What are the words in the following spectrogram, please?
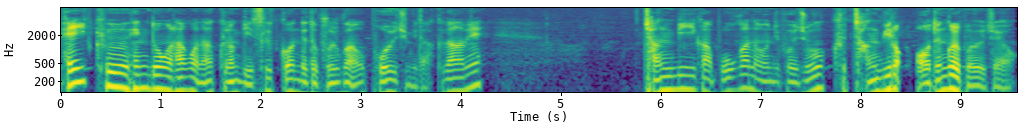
페이크 행동을 하거나 그런 게 있을 건데도 불구하고 보여줍니다. 그 다음에 장비가 뭐가 나오는지 보여주고 그 장비로 얻은 걸 보여줘요.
